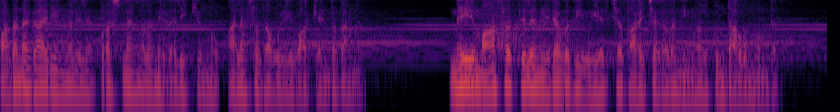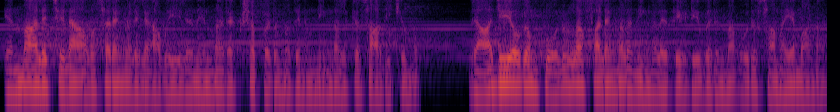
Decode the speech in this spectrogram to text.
പഠനകാര്യങ്ങളിലെ പ്രശ്നങ്ങൾ നിഴലിക്കുന്നു. അലസത ഒഴിവാക്കേണ്ടതാണ്. മെയ് മാസത്തിലെ നിരവധി ഉയർച്ച താഴ്ചകൾ നിങ്ങൾക്കുണ്ടാവുന്നുണ്ട്. എന്നാൽ ചില അവസരങ്ങളിൽ അവയിൽ നിന്ന് രക്ഷപ്പെടുന്നതിനും നിങ്ങൾക്ക് സാധിക്കുന്നു. രാജയോഗം പോലുള്ള ഫലങ്ങൾ നിങ്ങളെ തേടി വരുന്ന ഒരു സമയമാണ്.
